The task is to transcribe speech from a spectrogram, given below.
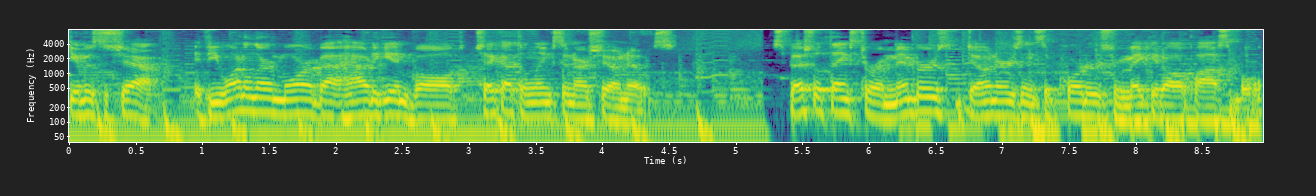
Give us a shout. If you want to learn more about how to get involved, check out the links in our show notes. Special thanks to our members, donors, and supporters who make it all possible.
